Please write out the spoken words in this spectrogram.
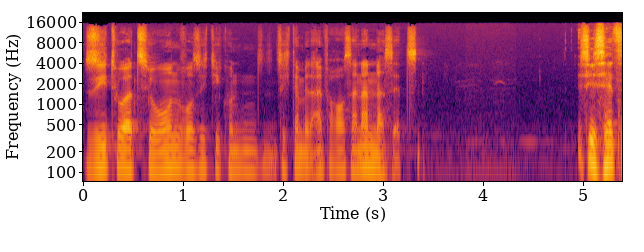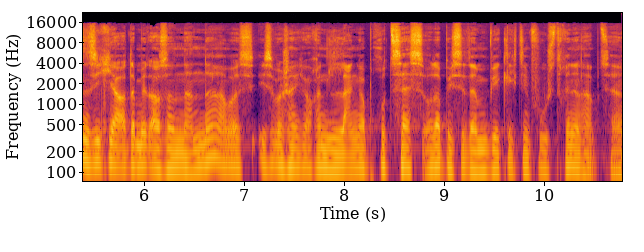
Situation, wo sich die Kunden sich damit einfach auseinandersetzen. Sie setzen sich ja damit auseinander, aber es ist wahrscheinlich auch ein langer Prozess, oder? Bis Sie dann wirklich den Fuß drinnen habt, ja?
